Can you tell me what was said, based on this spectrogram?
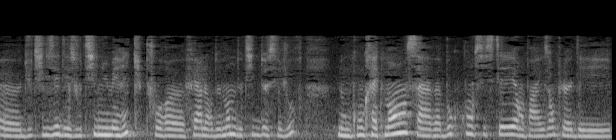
euh, d'utiliser des outils numériques pour euh, faire leur demande de titre de séjour. Donc concrètement, ça va beaucoup consister en par exemple des,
